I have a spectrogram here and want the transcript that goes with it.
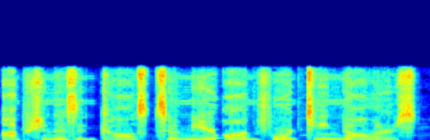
option as it costs a mere odd $14.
